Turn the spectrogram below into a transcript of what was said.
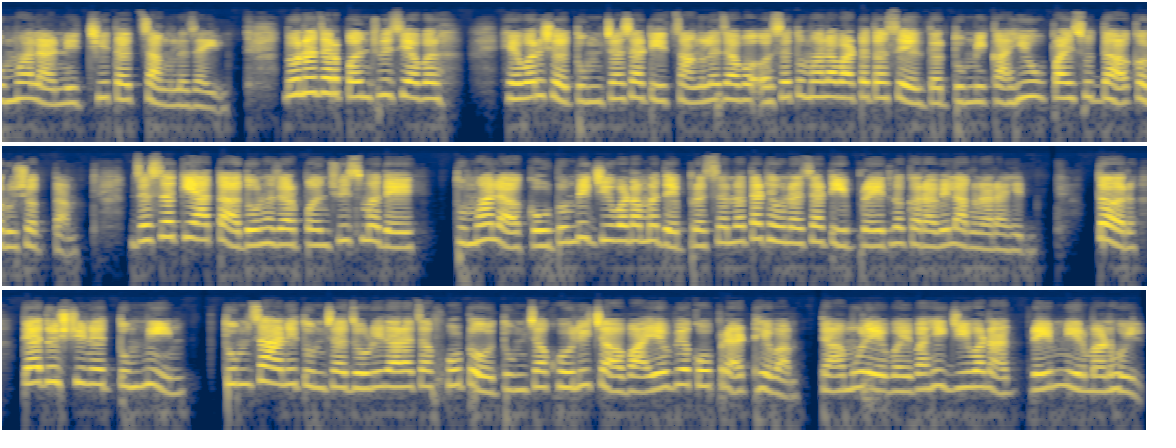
तुम्हाला निश्चितच चांगलं जाईल. दोन हजार पंचवीस या वर हे वर्ष तुमच्यासाठी चांगलं जावं असं तुम्हाला वाटत असेल तर तुम्ही काही उपाय सुद्धा करू शकता. जसं की आता दोन हजार पंचवीसमध्ये तुम्हाला कौटुंबिक जीवनामध्ये प्रसन्नता ठेवण्यासाठी प्रयत्न करावे लागणार आहेत. तर त्या दृष्टीने तुम्ही तुमचा आणि तुमच्या जोडीदाराचा फोटो तुमच्या खोलीच्या वायव्य कोपऱ्यात ठेवा. त्यामुळे वैवाहिक जीवनात प्रेम निर्माण होईल.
